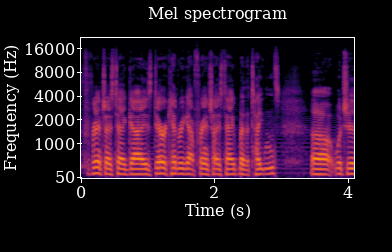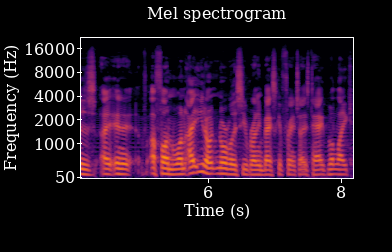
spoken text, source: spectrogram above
franchise tag guys. Derrick Henry got franchise tagged by the Titans, uh, which is a, a fun one. I you don't normally see running backs get franchise tagged, but like,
